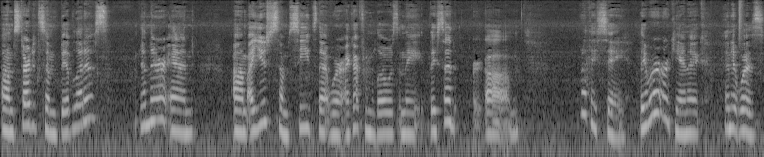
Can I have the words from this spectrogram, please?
um, started some Bibb lettuce in there and um, I used some seeds that were I got from Lowe's and they, they said, um, what did they say? They were organic and it was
